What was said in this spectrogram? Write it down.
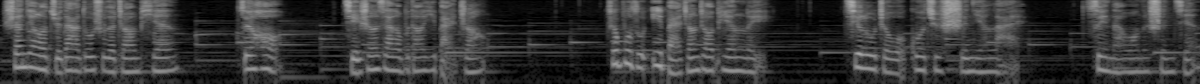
删掉了绝大多数的照片，最后仅剩下了不到一百张。这不足一百张照片里，记录着我过去十年来最难忘的瞬间。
